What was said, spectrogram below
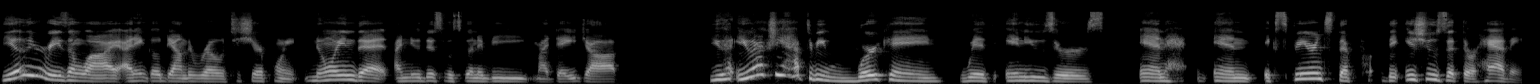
The other reason why I didn't go down the road to SharePoint, knowing that I knew this was going to be my day job, you you actually have to be working with end users and and experience the the issues that they're having.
